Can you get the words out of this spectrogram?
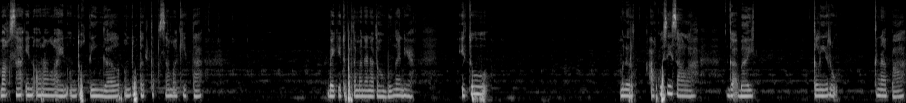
maksain orang lain untuk tinggal untuk tetap sama kita baik itu pertemanan atau hubungan ya itu menurut aku sih salah. Gak baik keliru. Kenapa?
